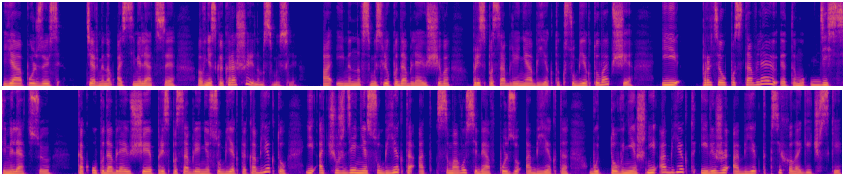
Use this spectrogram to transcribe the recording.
Я пользуюсь термином ассимиляция в несколько расширенном смысле а именно в смысле уподобляющего приспособления объекта к субъекту вообще, и противопоставляю этому диссимиляцию, как уподобляющее приспособление субъекта к объекту и отчуждение субъекта от самого себя в пользу объекта, будь то внешний объект или же объект психологический,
